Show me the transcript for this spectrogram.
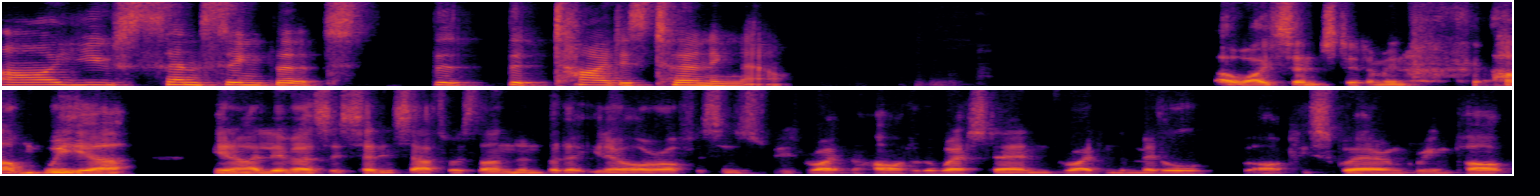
are you sensing that the, the tide is turning now? Oh, I sensed it. I mean, um, we, uh, you know, I live, as I said, in Southwest London, but, uh, you know, our office is, is right in the heart of the West End, right in the middle, Berkeley Square and Green Park.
